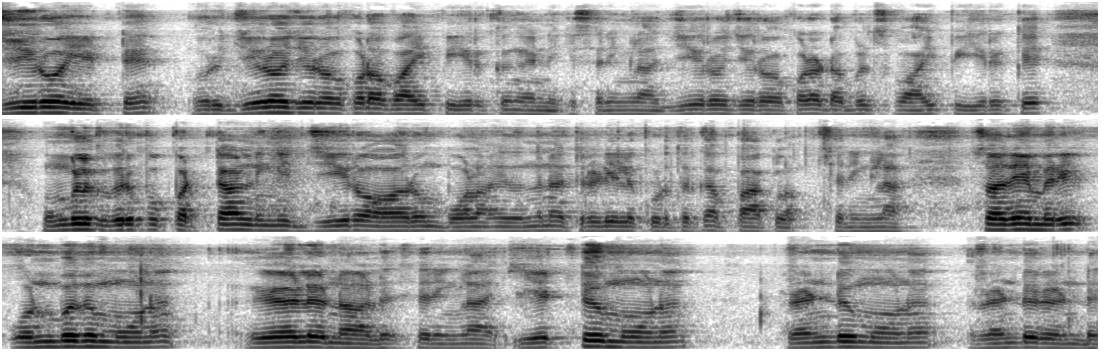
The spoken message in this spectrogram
ஜீரோ எட்டு ஒரு ஜீரோ ஜீரோ கூட வாய்ப்பு இருக்குங்க இன்றைக்கி சரிங்களா? ஜீரோ ஜீரோ கூட டபுள்ஸ் வாய்ப்பு இருக்குது உங்களுக்கு விருப்பப்பட்டால் நீங்கள் ஜீரோ ஆறும் போகலாம் இது வந்து நான் த்ரீடியில் கொடுத்துருக்கேன் பார்க்கலாம் சரிங்களா? ஸோ அதேமாரி ஒன்பது மூணு ஏழு நாலு சரிங்களா? எட்டு மூணு ரெண்டு மூணு ரெண்டு ரெண்டு.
